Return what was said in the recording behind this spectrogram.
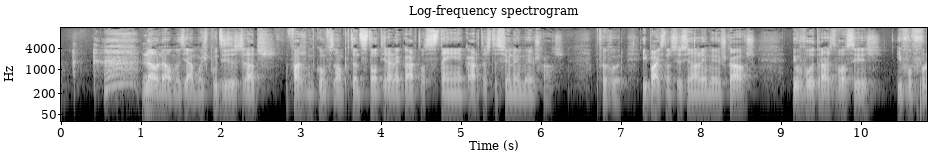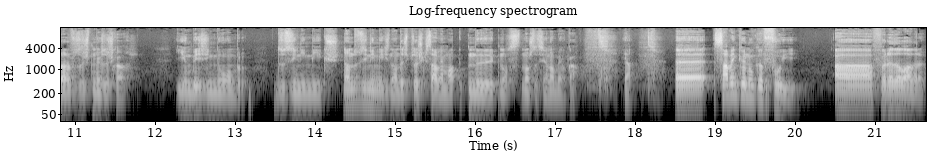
não, não, mas já, meus putos exagerados faz-me confusão. Portanto, se estão a tirar a carta ou se têm a carta, estacionem bem os carros por favor. E pá, se não estacionarem bem os carros, eu vou atrás de vocês e vou furar-vos os pneus dos carros. E um beijinho no ombro dos inimigos. Não, dos inimigos não, das pessoas que sabem mal, que não, não estacionam bem o carro. Yeah. Uh, sabem que eu nunca fui à Feira da Ladra.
